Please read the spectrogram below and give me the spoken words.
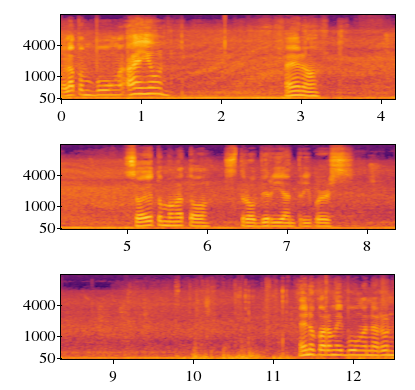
Wala pang bunga. Ay, yun. Ayan oh. So, itong mga to, strawberry yan, trippers. Ayun oh, para may bunga na ron.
